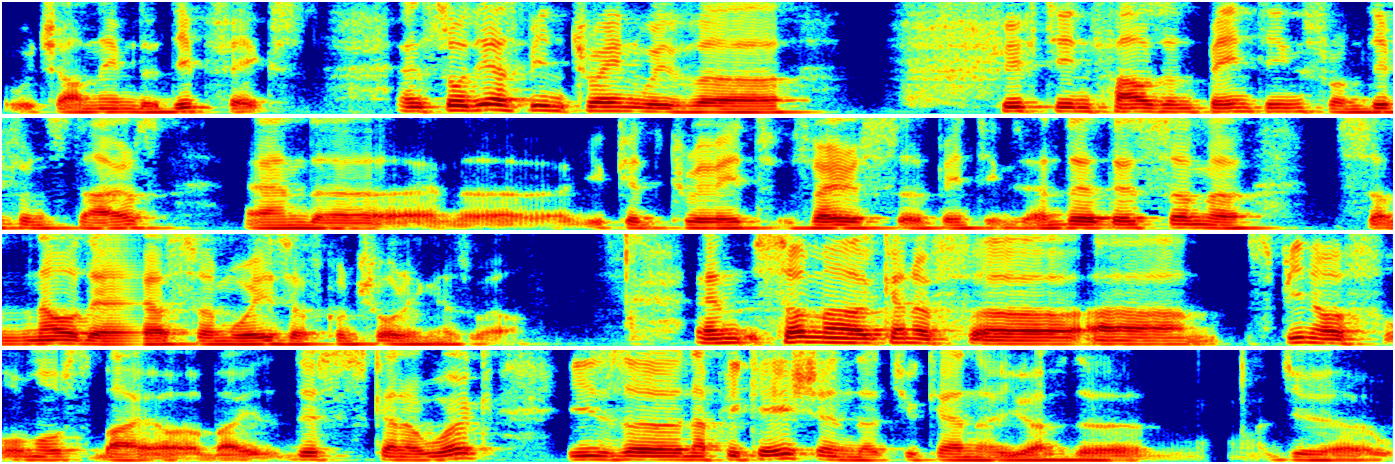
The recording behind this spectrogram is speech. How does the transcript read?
which are named the deep deepfakes. And so they has been trained with uh, 15,000 paintings from different styles. And, uh, and uh, you can create various uh, paintings. And there's some, uh, some, now there are some ways of controlling as well. And some uh, kind of um, spin-off almost by, by this kind of work is an application that you can, you have the, the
